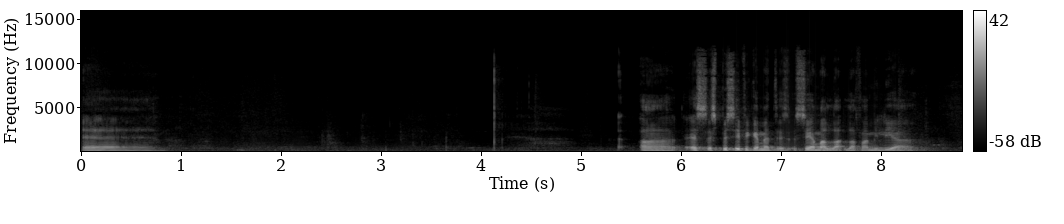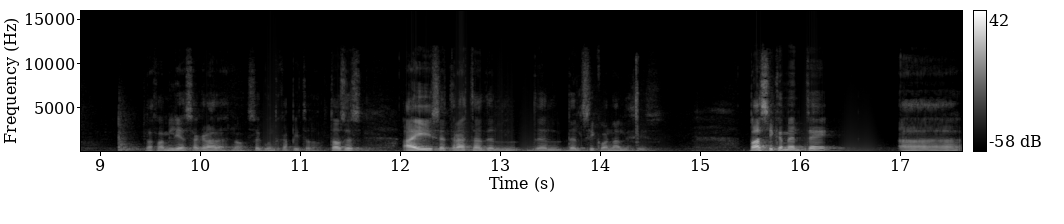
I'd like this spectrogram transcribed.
eh, Ah, es, específicamente se llama la, la familia la familia sagrada, ¿no? Segundo capítulo. Entonces, ahí se trata del, del- psicoanálisis. Básicamente, ah,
